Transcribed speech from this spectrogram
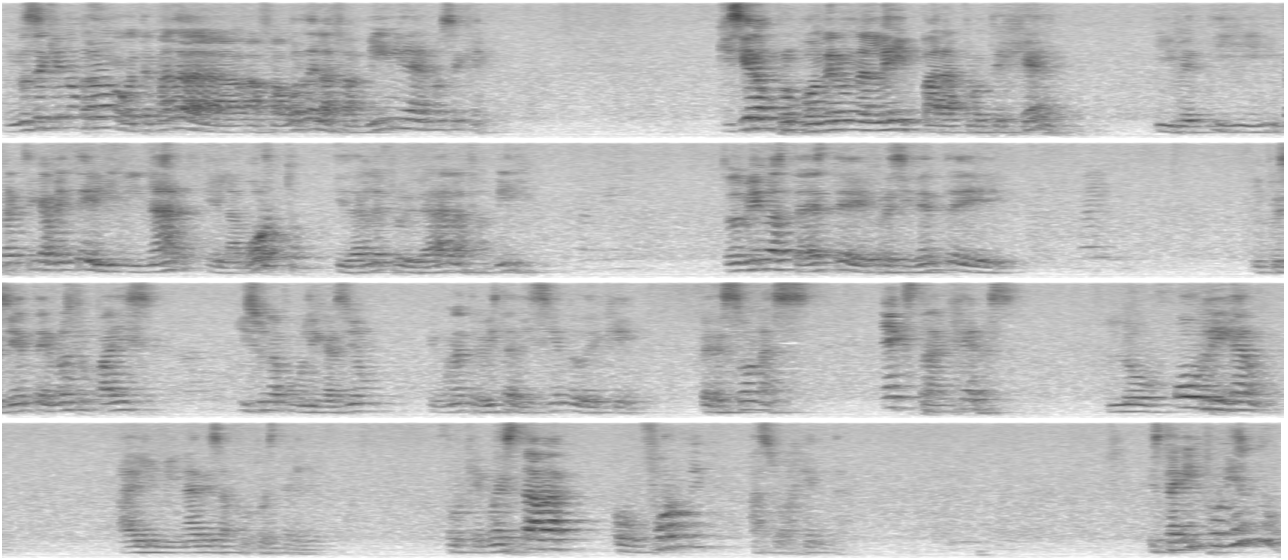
No, sé qué nombraron a Guatemala a, favor de la familia, no sé qué. Quisieron proponer una ley para proteger y, y prácticamente eliminar el aborto y darle prioridad a la familia. Entonces vino hasta este presidente, el presidente de nuestro país, hizo una publicación en una entrevista diciendo de que personas extranjeras lo obligaron a eliminar esa propuesta de ley, porque no estaba conforme a su agenda. Están imponiendo,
